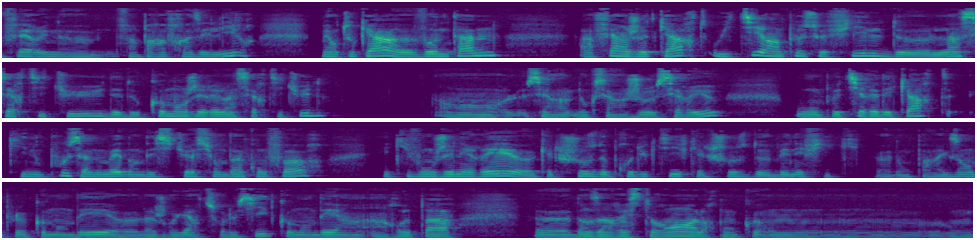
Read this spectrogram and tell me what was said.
faire une, enfin paraphraser le livre, mais en tout cas, euh, Von Tan a fait un jeu de cartes où il tire un peu ce fil de l'incertitude et de comment gérer l'incertitude. Donc c'est un jeu sérieux où on peut tirer des cartes qui nous poussent à nous mettre dans des situations d'inconfort et qui vont générer euh, quelque chose de productif, quelque chose de bénéfique. Euh, donc par exemple, commander, euh, là je regarde sur le site, commander un, un repas dans un restaurant alors qu'on on,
